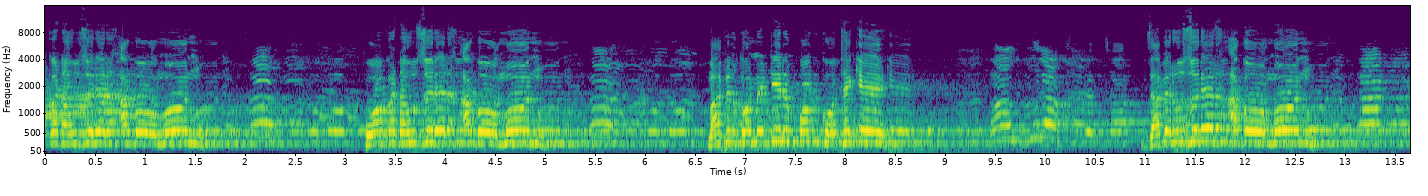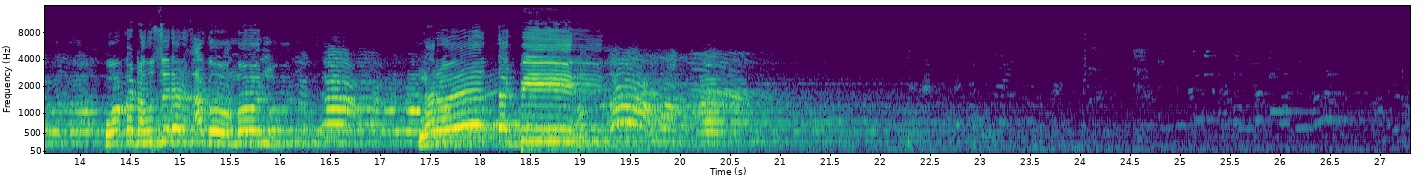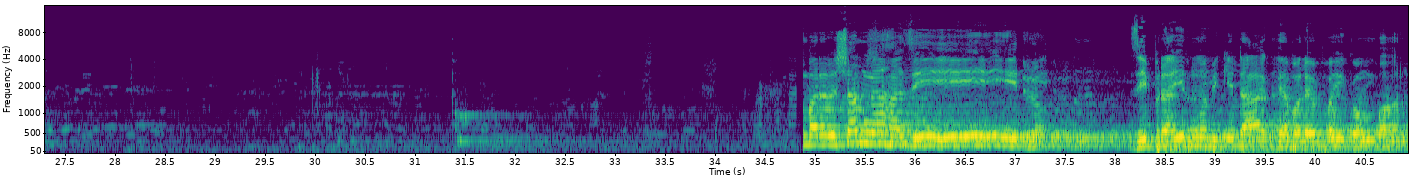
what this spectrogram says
কুয়াকাটা হুজুরের আগমন। কুয়াকাটা হুজুরের আগমন। মাহফিল কমিটির পক্ষ থেকে জাবের হুজুরের আগমন। কুয়াকাটা হুজুরের আগমন। নারায়ে তাকবীর। বারের সামনে হাজির। জিব্রাইল নবীকে ডাক দে বলে, পয়গম্বর,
